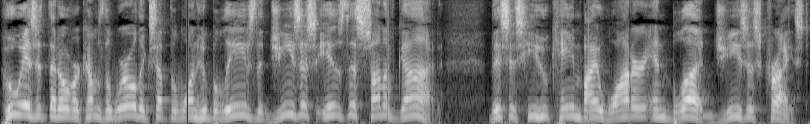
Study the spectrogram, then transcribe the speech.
Who is it that overcomes the world except the one who believes that Jesus is the Son of God? This is he who came by water and blood, Jesus Christ.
